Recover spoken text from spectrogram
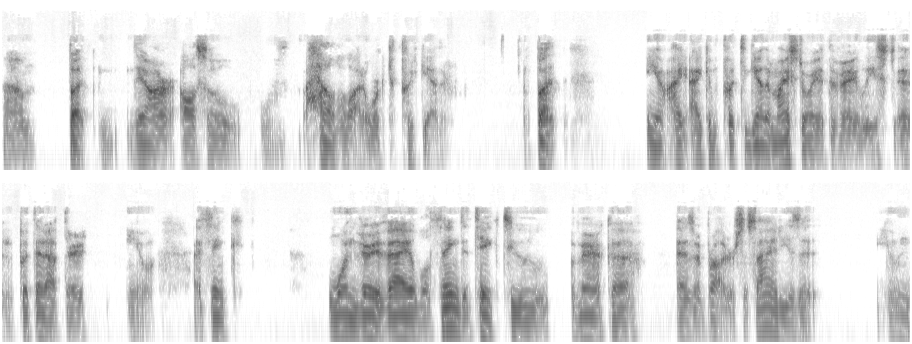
Um, but they are also a hell of a lot of work to put together. But you know, I, I can put together my story at the very least and put that out there. You know, I think one very valuable thing to take to America as a broader society is that you know,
